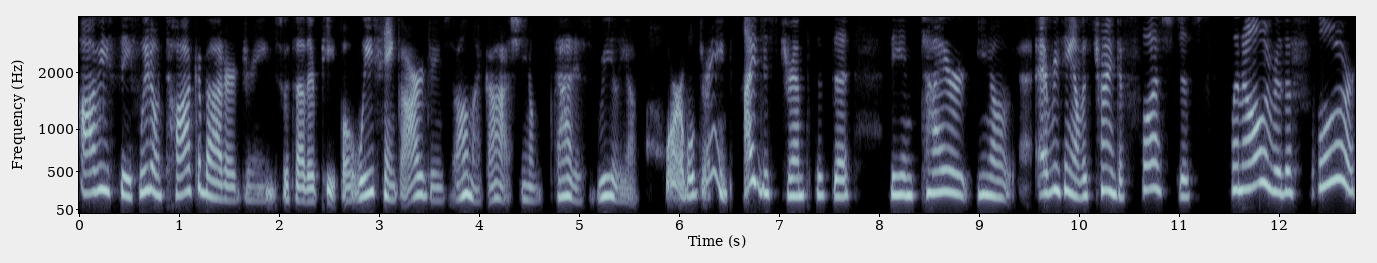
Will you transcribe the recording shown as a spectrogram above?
obviously, if we don't talk about our dreams with other people, we think our dreams, oh my gosh, you know, that is really a horrible dream. I just dreamt that the the entire, you know, everything I was trying to flush just went all over the floor.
